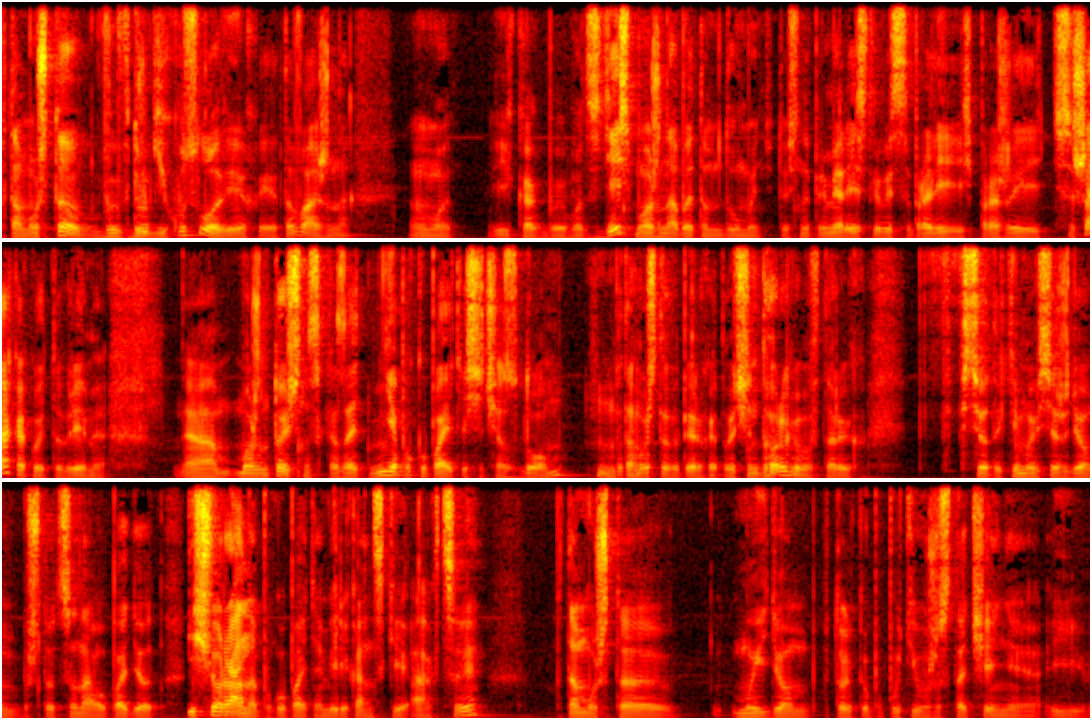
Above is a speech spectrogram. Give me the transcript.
потому что вы в других условиях, и это важно. Вот. И как бы вот здесь можно об этом думать. То есть, например, если вы собрались прожить в США какое-то время, э, можно точно сказать, не покупайте сейчас дом, потому что, во-первых, это очень дорого, во-вторых, все-таки мы все ждем, что цена упадет. Еще рано покупать американские акции, потому что мы идем только по пути ужесточения и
